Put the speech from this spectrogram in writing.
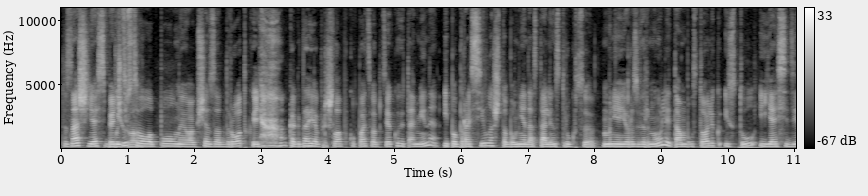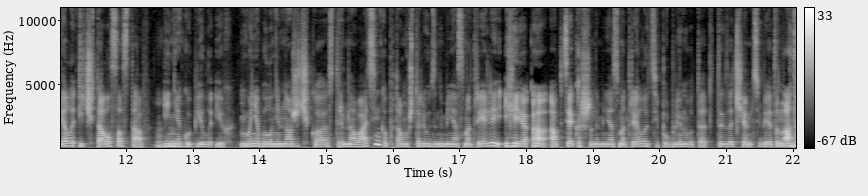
Ты знаешь, я себя Быть вам. чувствовала полной вообще задроткой, когда я пришла покупать в аптеку витамины и попросила, чтобы мне достали инструкцию. Мне ее развернули, там был столик и стул, и я сидела и читала состав, и не купила их. Мне было немножечко стремноватенько, потому что люди на меня смотрели, и а, аптекарша на меня смотрела, типа, блин, вот это ты зачем тебе это надо?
